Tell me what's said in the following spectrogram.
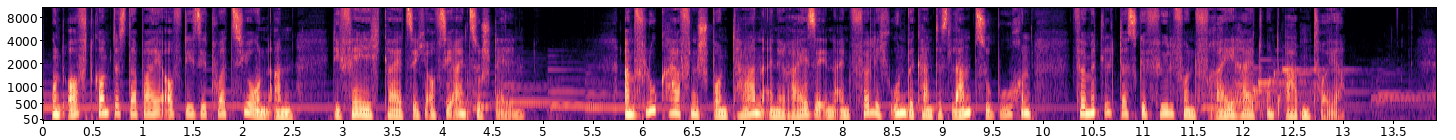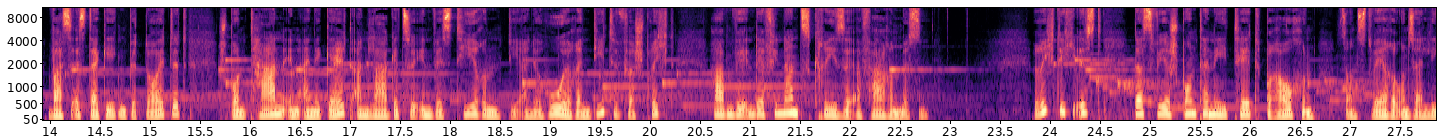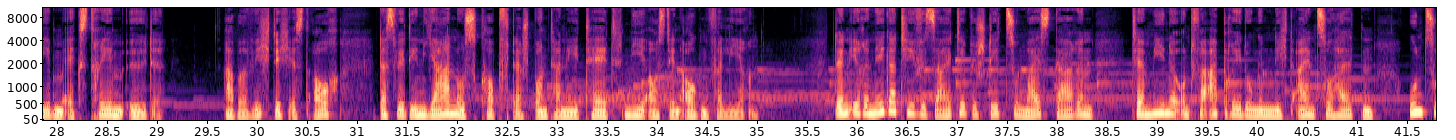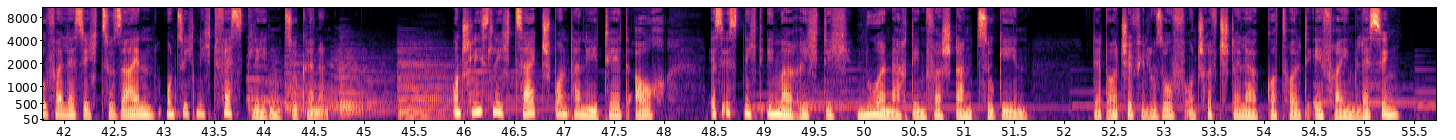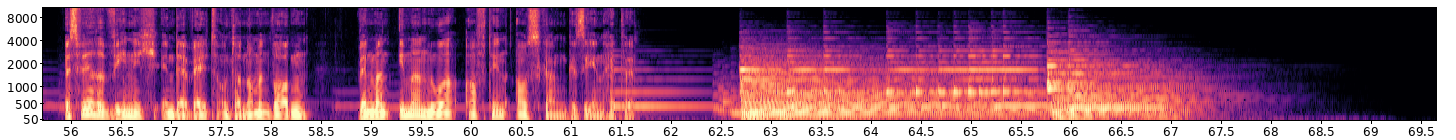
Und oft kommt es dabei auf die Situation an, die Fähigkeit, sich auf sie einzustellen. Am Flughafen spontan eine Reise in ein völlig unbekanntes Land zu buchen, vermittelt das Gefühl von Freiheit und Abenteuer. Was es dagegen bedeutet, spontan in eine Geldanlage zu investieren, die eine hohe Rendite verspricht, haben wir in der Finanzkrise erfahren müssen. Richtig ist, dass wir Spontaneität brauchen, sonst wäre unser Leben extrem öde. Aber wichtig ist auch, dass wir den Januskopf der Spontaneität nie aus den Augen verlieren. Denn ihre negative Seite besteht zumeist darin, Termine und Verabredungen nicht einzuhalten, unzuverlässig zu sein und sich nicht festlegen zu können. Und schließlich zeigt Spontanität auch, es ist nicht immer richtig, nur nach dem Verstand zu gehen. Der deutsche Philosoph und Schriftsteller Gotthold Ephraim Lessing Es wäre wenig in der Welt unternommen worden, wenn man immer nur auf den Ausgang gesehen hätte.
